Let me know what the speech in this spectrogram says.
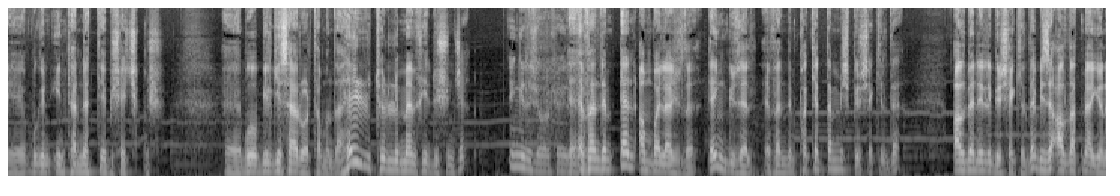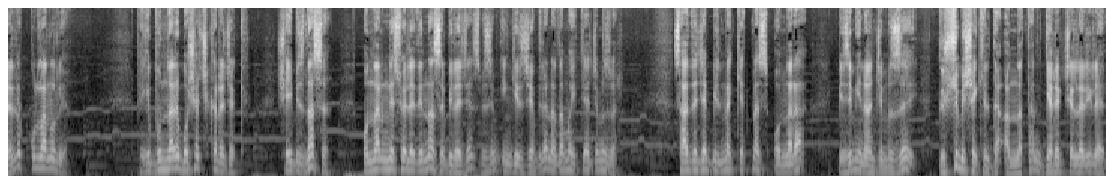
e, bugün internet diye bir şey çıkmış. E, bu bilgisayar ortamında her türlü menfi düşünce İngilizce olarak. E, efendim en ambalajlı, en güzel efendim paketlenmiş bir şekilde albenili bir şekilde bizi aldatmaya yönelik kullanılıyor. Peki bunları boşa çıkaracak şey biz nasıl? Onların ne söylediğini nasıl bileceğiz? Bizim İngilizce bilen adama ihtiyacımız var. Sadece bilmek yetmez. Onlara bizim inancımızı güçlü bir şekilde anlatan, gerekçeleriyle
